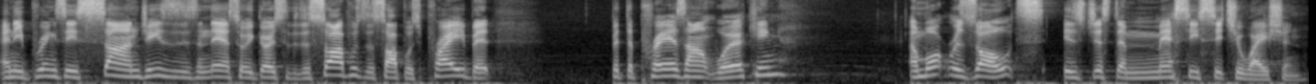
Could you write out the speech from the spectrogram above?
and he brings his son. Jesus isn't there, so he goes to the disciples. The disciples pray, but, but the prayers aren't working. And what results is just a messy situation.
